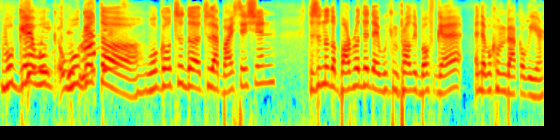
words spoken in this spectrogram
We'll get, we'll, we- we'll it get the, we'll go to the, to that buy station. There's another Barbara there that we can probably both get, and then we're coming back over here.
